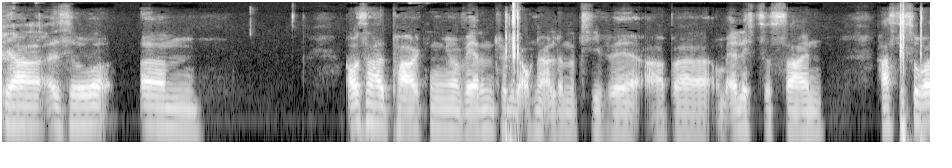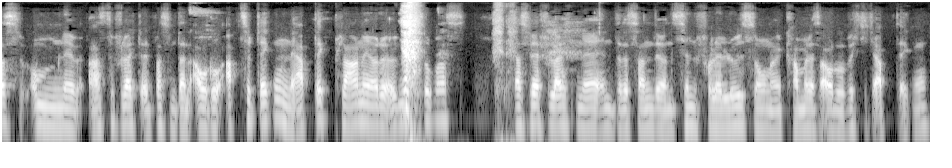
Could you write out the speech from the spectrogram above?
Ja, also ähm, außerhalb parken wäre natürlich auch eine Alternative, aber um ehrlich zu sein, hast du sowas, um eine, hast du vielleicht etwas, um dein Auto abzudecken, eine Abdeckplane oder irgend sowas? Das wäre vielleicht eine interessante und sinnvolle Lösung, dann kann man das Auto richtig abdecken.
